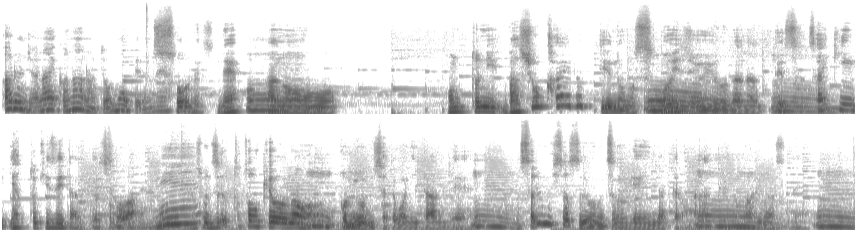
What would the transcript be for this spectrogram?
あるんじゃないかななんて思うけどね。そうですね。うん。あの本当に場所を変えるっていうのもすごい重要だなって、うん。最近やっと気づいたんですけどそこは。ねうん私もずっと東京のうんゴミゴミしたところにいたんで、うん。それも一つのうつの原因だったのかなっていうのもありますね、うん、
